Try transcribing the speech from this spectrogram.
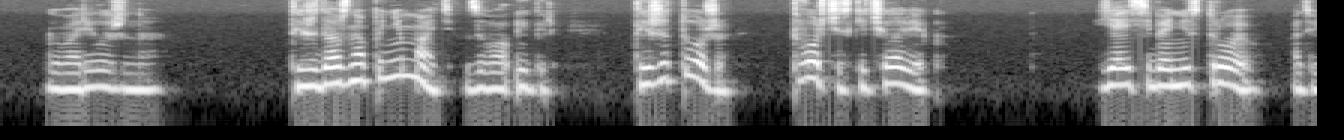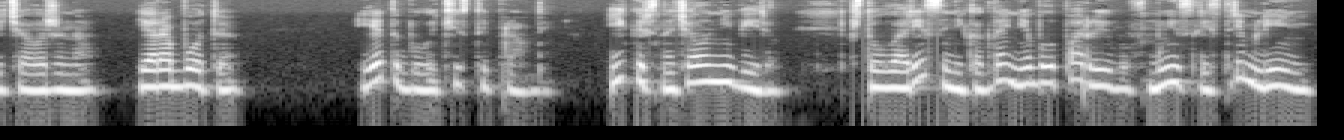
— говорила жена. — Ты же должна понимать, — взывал Игорь. — Ты же тоже творческий человек. — Я из себя не строю, — отвечала жена. — Я работаю. И это было чистой правдой. Игорь сначала не верил, что у Ларисы никогда не было порывов, мыслей, стремлений.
